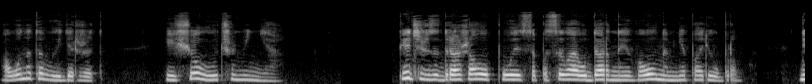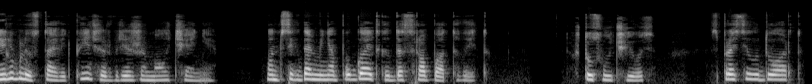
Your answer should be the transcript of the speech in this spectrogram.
а он это выдержит. И еще лучше меня». Пейджер задрожал у пояса, посылая ударные волны мне по ребрам. Не люблю ставить пейджер в режим молчания. Он всегда меня пугает, когда срабатывает. «Что случилось?» — спросил Эдуард.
